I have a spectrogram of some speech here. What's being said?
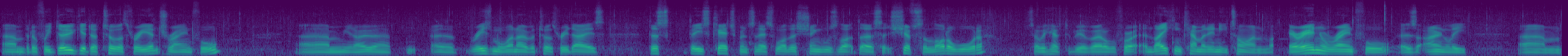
Um, but if we do get a two or three inch rainfall, um, you know, a, a, reasonable one over two or three days, this, these catchments, and that's why this shingle's like this, it shifts a lot of water, so we have to be available for it, and they can come at any time. Our annual rainfall is only um,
